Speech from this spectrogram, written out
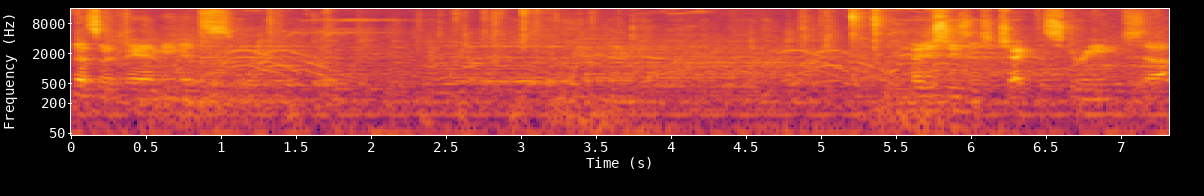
That's okay, I mean, it's. I just use it to check the stream, so.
